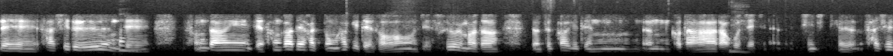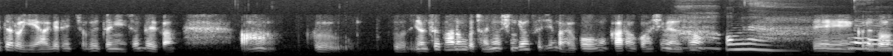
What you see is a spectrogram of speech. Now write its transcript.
네, 사실은 이제 성당에 이제 성가대 활동하게 돼서 이제 수요일마다 연습하게 되는 거다라고 네. 이제 진, 그 사실대로 이야기를 했죠. 그랬더니 선배가 아, 그, 그 연습하는 거 전혀 신경 쓰지 말고 가라고 하시면서 어머나. 네, 네. 그래서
